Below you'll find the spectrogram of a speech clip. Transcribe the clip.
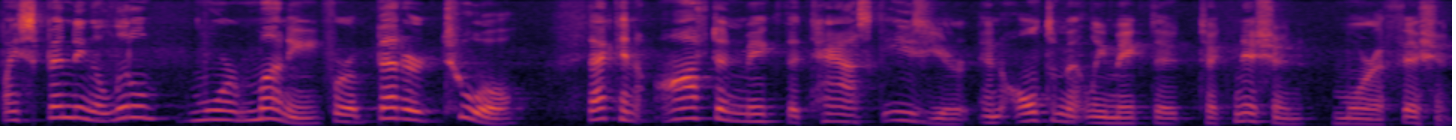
by spending a little more money for a better tool, that can often make the task easier and ultimately make the technician more efficient.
